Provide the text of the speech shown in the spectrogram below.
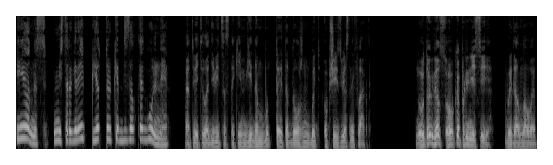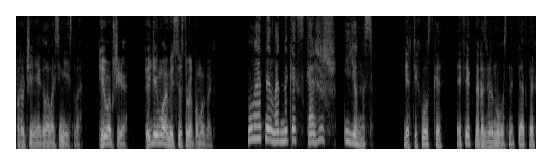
«Ионес, мистер Грей пьет только безалкогольное», — ответила девица с таким видом, будто это должен быть общеизвестный факт. «Ну тогда сока принеси», — выдал новое поручение глава семейства. «И вообще, иди маме с сестрой помогать». «Ладно, ладно, как скажешь, Йонас». Вертихвостка эффектно развернулась на пятках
